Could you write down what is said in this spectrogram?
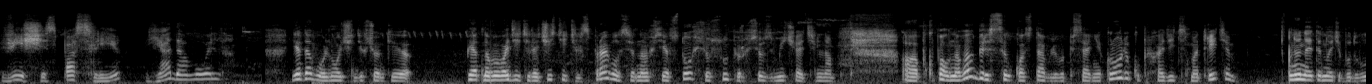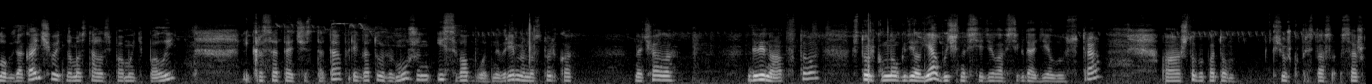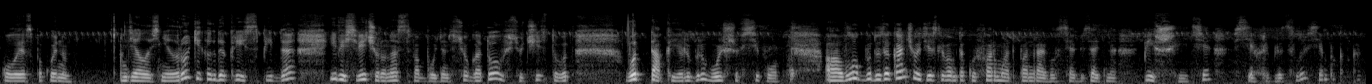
Вещи спасли. Я довольна. Я довольна очень, девчонки. Пятновыводитель, очиститель справился на все 100, все супер, все замечательно. А, покупал на Валбере, ссылку оставлю в описании к ролику, проходите, смотрите. Ну, на этой ноте буду влог заканчивать. Нам осталось помыть полы. И красота, чистота. Приготовим ужин и свободное. Время у нас только начало 12 Столько много дел. Я обычно все дела всегда делаю с утра, а, чтобы потом Ксюшка пришла со школы, я спокойно делала с ней уроки, когда Крис спит, да, и весь вечер у нас свободен. Все готово, все чисто. Вот, вот так я люблю больше всего. А, влог буду заканчивать. Если вам такой формат понравился, обязательно пишите. Всех люблю, целую, всем пока-пока.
